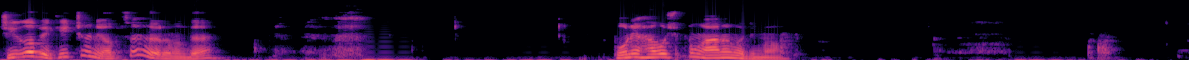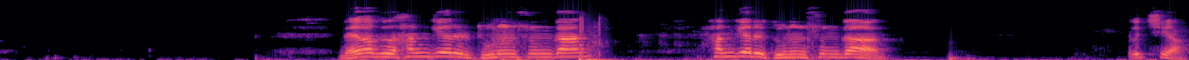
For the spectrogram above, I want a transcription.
직업에 귀천이 없어요 여러분들. 본인 하고 싶은 거 하는 거지 뭐 내가 그 한계를 두는 순간 한계를 두는 순간 끝이야.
